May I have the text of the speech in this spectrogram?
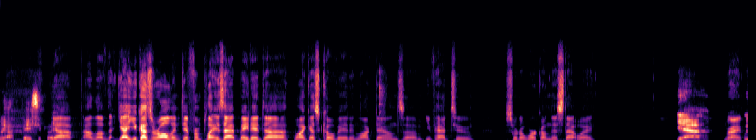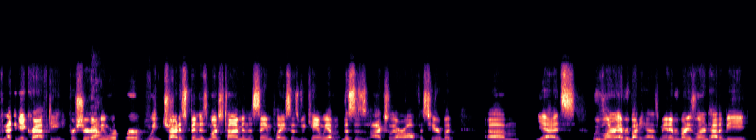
yeah, basically. Yeah, I love that. Yeah, you guys are all in different places. That made it. Uh, well, I guess COVID and lockdowns. Um, you've had to sort of work on this that way, Yeah, right? we've had to get crafty for sure. Yeah. I mean, we're we're we try to spend as much time in the same place as we can. We have this is actually our office here, but um, yeah, it's we've learned. Everybody has, man. Everybody's learned how to be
